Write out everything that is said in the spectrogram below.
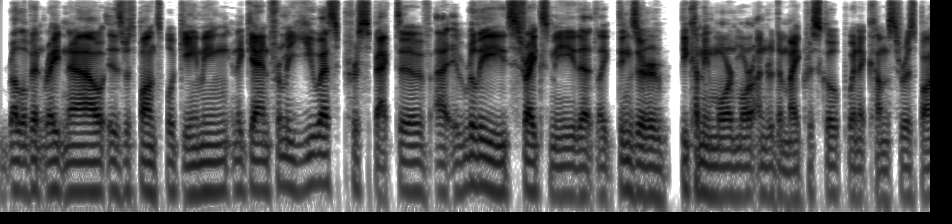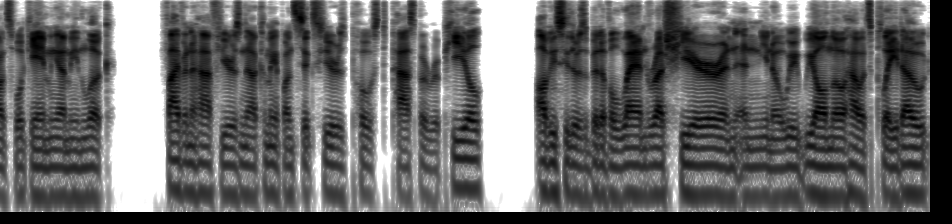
relevant right now is responsible gaming. And again, from a US perspective, uh, it really strikes me that like things are becoming more and more under the microscope when it comes to responsible gaming. I mean, look, five and a half years now, coming up on six years post PASPA repeal. Obviously, there's a bit of a land rush here, and and you know we we all know how it's played out.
